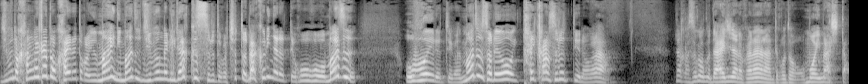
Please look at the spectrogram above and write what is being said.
自分の考え方を変えるとかいう前に、まず自分がリラックスするとか、ちょっと楽になるっていう方法をまず覚えるっていうか、まずそれを体感するっていうのが、なんかすごく大事なのかななんてことを思いました。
